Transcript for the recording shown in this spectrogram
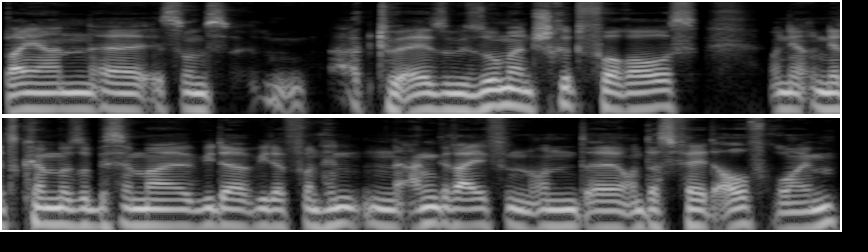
Bayern äh, ist uns aktuell sowieso mal einen Schritt voraus. Und, ja, und jetzt können wir so ein bisschen mal wieder, wieder von hinten angreifen und, äh, und das Feld aufräumen.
